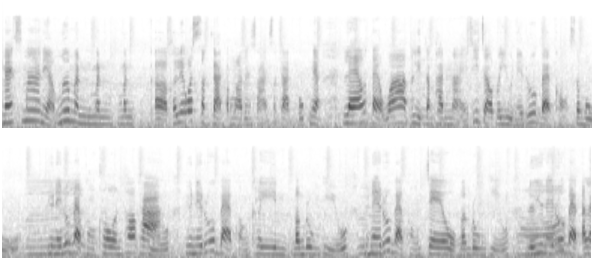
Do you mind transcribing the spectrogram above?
แม็กซ์มาเนี่ย เมื่อมันมันมันเอ่อเขาเรียกว่าสกัดออกมาเป็นสารสกัดปุ๊บเนี่ยแล้วแต่ว่าผลิตภัณฑ์ไหนที่จะเอาไปอยู่ในรูปแบบของสบู่ อืมอยู่ในรูปแบบของโคลนพอกค่ะผิว อยู่ในรูปแบบของครีมบำรุงผิว อืมอยู่ในรูปแบบของเจลบำรุงผิว อ๋อหรืออยู่ในรูปแบบอะไร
